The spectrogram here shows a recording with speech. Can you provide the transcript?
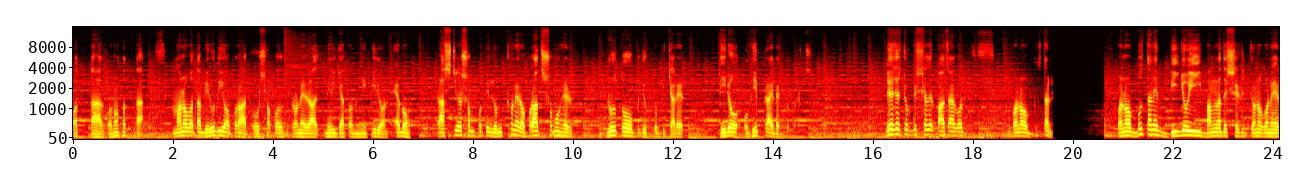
হত্যা, গণহত্যা, মানবতা বিরোধী অপরাধ ও সকল ধরনের নির্যাতন, নিপীড়ন এবং রাষ্ট্রীয় সম্পত্তি লুণ্ঠনের অপরাধসমূহের দ্রুত উপযুক্ত বিচারের দৃঢ় অভিপ্রায় ব্যক্ত করেছে। দুই হাজার চব্বিশ সালের পাঁচ আগস্ট গণ অভ্যুত্থান গণ অভ্যুত্থানে বিজয়ী বাংলাদেশের জনগণের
